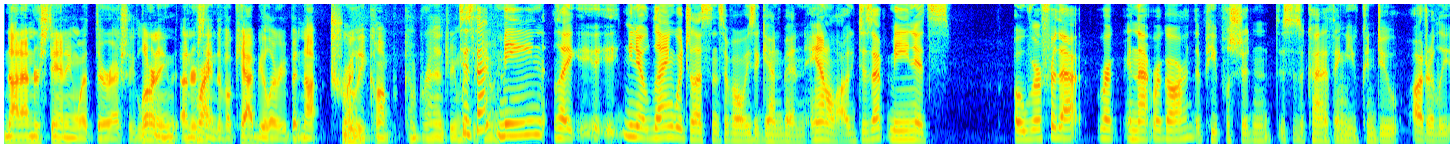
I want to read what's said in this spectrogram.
not understanding what they're actually learning, understanding right. the vocabulary, but not truly right. comp- comprehending Does that doing. mean, like, you know, language lessons have always, again, been analog. Does that mean it's over for that in that regard that people shouldn't this is the kind of thing you can do utterly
